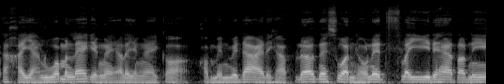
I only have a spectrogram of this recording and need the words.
ถ้าใครอยากรู้ว่ามันแลกยังไงอะไรยังไงก็คอมเมนต์ไว้ได้นะครับ แล้วในส่วนของเน็ตฟรีนะฮะตอนนี้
